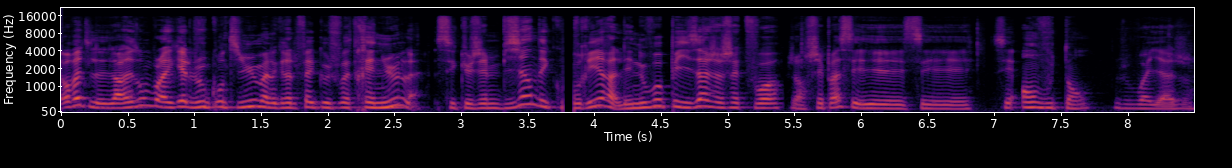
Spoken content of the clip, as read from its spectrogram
En fait la raison pour laquelle je continue malgré le fait que je sois très nul, c'est que j'aime bien découvrir les nouveaux paysages à chaque fois. Genre je sais pas, c'est envoûtant, je voyage.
